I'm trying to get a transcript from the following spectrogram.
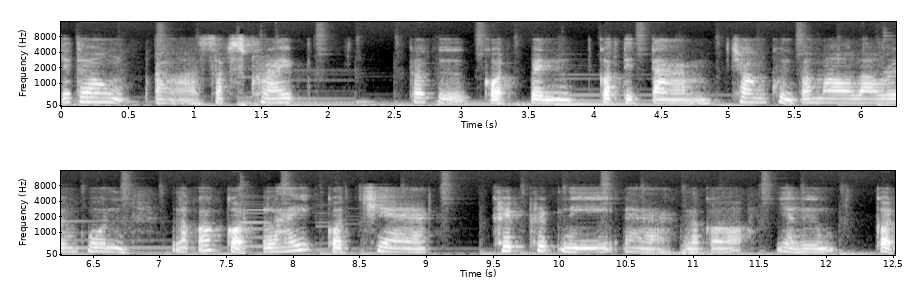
จะต้องอ subscribe ก็คือกดเป็นกดติดตามช่องคุณประเมาเล่าเรื่องหุ้น แล้วก็กดไลค์กดแชร์คลิปคลิปนี้นะแล้วก็อย่าลืมกด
